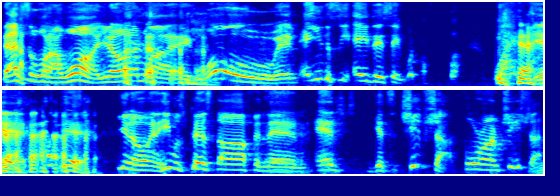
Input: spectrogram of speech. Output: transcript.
That's the one I want. You know, and I'm like, whoa. And, and you can see AJ say, what the fuck? What? Yeah, yeah. You know, and he was pissed off, and then Edge gets a cheap shot, forearm cheap shot,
